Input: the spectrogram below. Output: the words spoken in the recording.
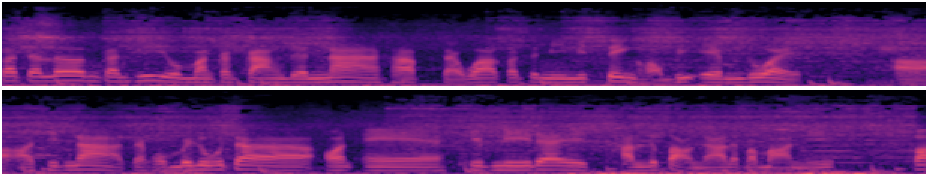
ก็จะเริ่มกันที่อยู่มันกลางๆเดือนหน้าครับ แต่ว่าก็จะมีมิทติ้งของ BM ด้วยอาอาทิตย์หน้า แต่ผมไม่รู้จะออนแอร์คลิปนี้ได้ทันหรือเปล่านะอะไรประมาณนี้ ก็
